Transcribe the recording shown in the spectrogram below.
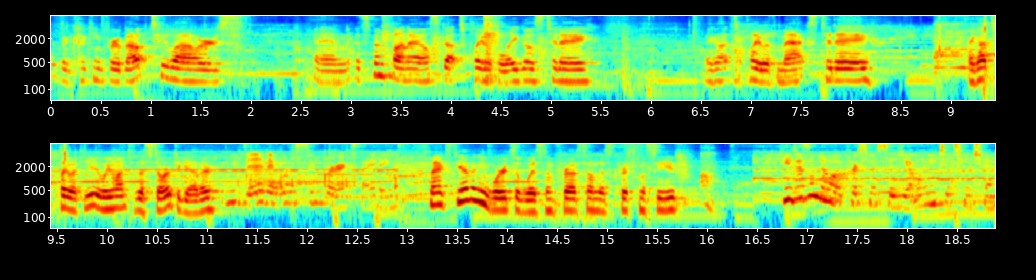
I've been cooking for about two hours, and it's been fun. I also got to play with Legos today. I got to play with Max today. I got to play with you. We went to the store together. We did. It was super exciting. Max, do you have any words of wisdom for us on this Christmas Eve? He doesn't know what Christmas is yet. We need to teach him.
